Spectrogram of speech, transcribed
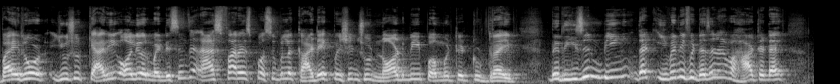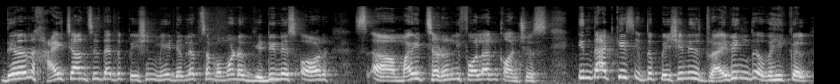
by road you should carry all your medicines and as far as possible a cardiac patient should not be permitted to drive. The reason being that even if it doesn't have a heart attack there are high chances that the patient may develop some amount of giddiness or uh, might suddenly fall unconscious. In that case if the patient is driving the vehicle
